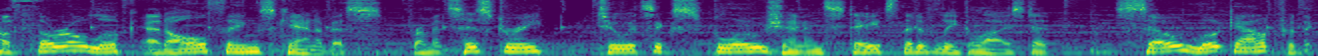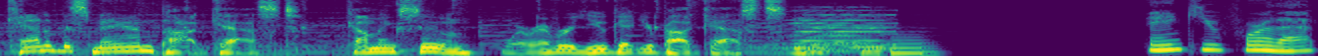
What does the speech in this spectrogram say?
A thorough look at all things cannabis, from its history to its explosion in states that have legalized it. So look out for the Cannabis Man podcast, coming soon wherever you get your podcasts. Thank you for that.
